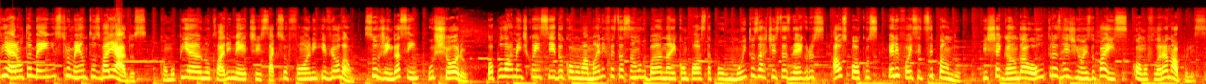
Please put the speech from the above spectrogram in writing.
vieram também instrumentos variados, como piano, clarinete, saxofone e violão, surgindo assim o choro, Popularmente conhecido como uma manifestação urbana e composta por muitos artistas negros, aos poucos ele foi se dissipando e chegando a outras regiões do país, como Florianópolis.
